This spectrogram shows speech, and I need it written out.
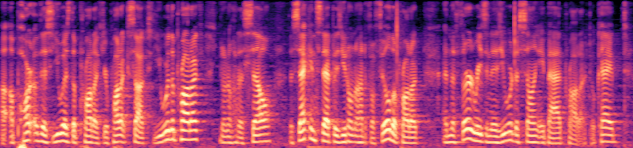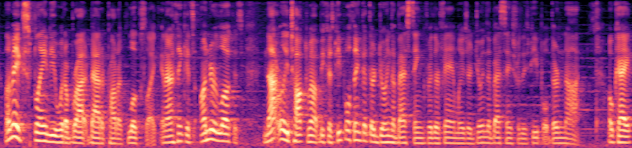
uh, a part of this, you as the product, your product sucks. You are the product, you don't know how to sell. The second step is you don't know how to fulfill the product, and the third reason is you are just selling a bad product. Okay, let me explain to you what a bad product looks like, and I think it's underlooked. It's not really talked about because people think that they're doing the best thing for their families or doing the best things for these people. They're not. Okay,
